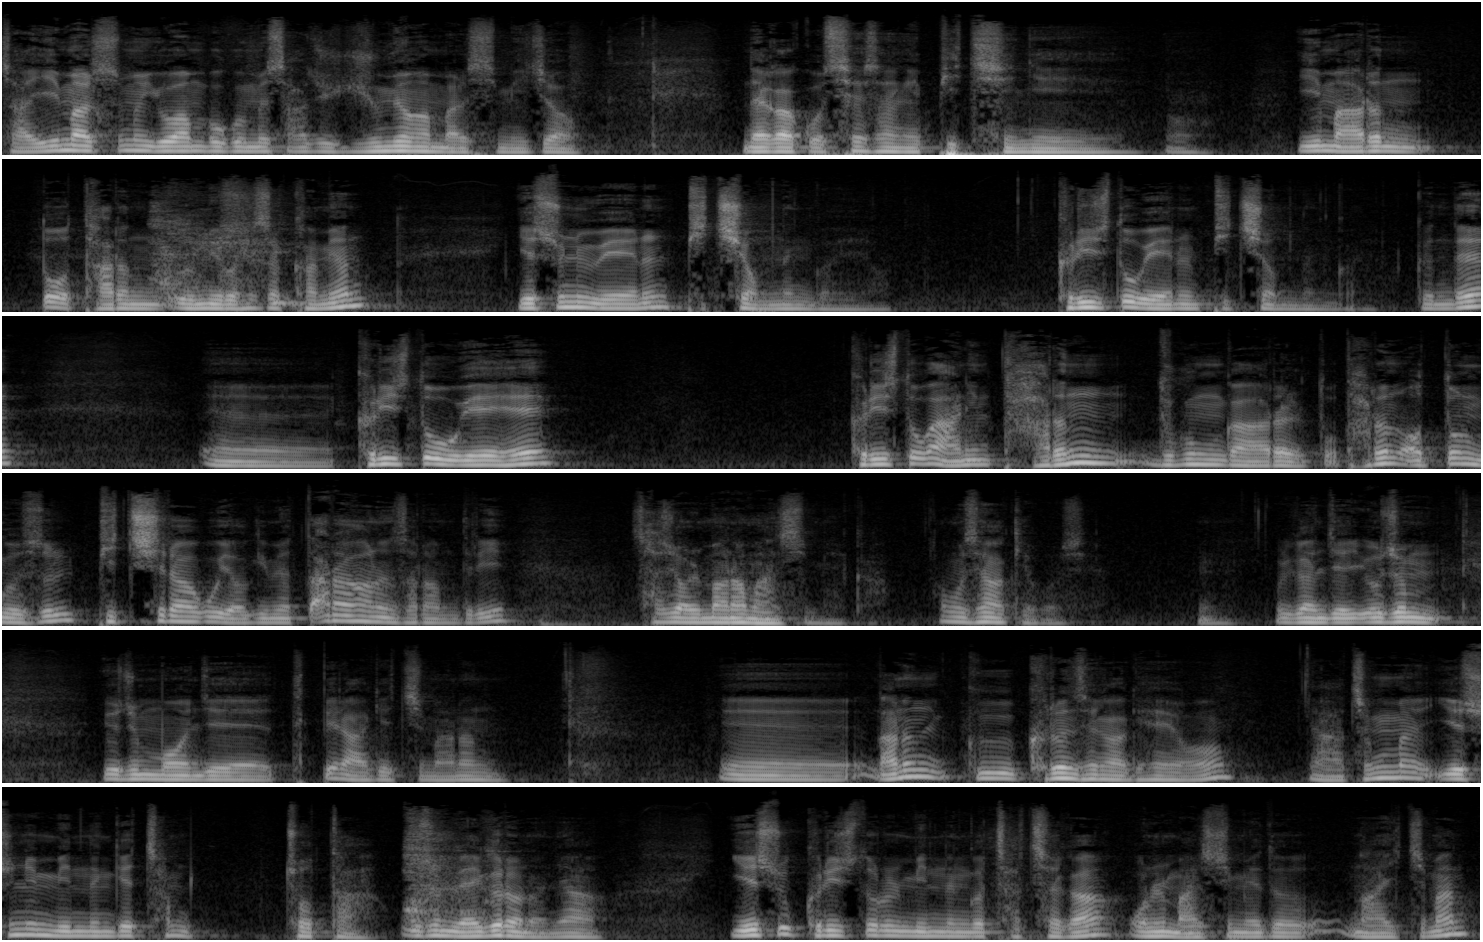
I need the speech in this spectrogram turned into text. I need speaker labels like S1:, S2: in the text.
S1: 자, 이 말씀은 요한복음에서 아주 유명한 말씀이죠. 내가 곧 세상의 빛이니. 어. 이 말은 또 다른 의미로 해석하면 예수님 외에는 빛이 없는 거예요. 그리스도 외에는 빛이 없는 거예요. 그런데 그리스도 외에 그리스도가 아닌 다른 누군가를 또 다른 어떤 것을 빛이라고 여기며 따라가는 사람들이 사실 얼마나 많습니까? 한번 생각해 보세요. 음. 우리가 이제 요즘 요즘 뭐 이제 특별히 알겠지만은 예, 나는 그 그런 생각해요. 야 정말 예수님 믿는 게 참 좋다. 우선 왜 그러느냐? 예수 그리스도를 믿는 것 자체가 오늘 말씀에도 나 있지만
